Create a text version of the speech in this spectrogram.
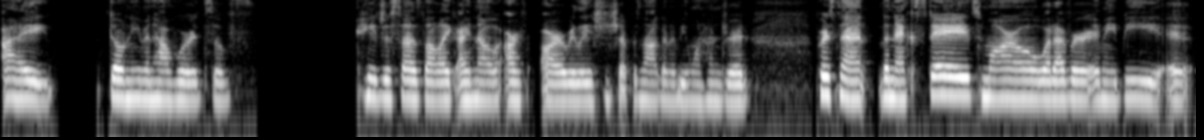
I don't even have words of he just says that like I know our our relationship is not going to be 100 percent the next day, tomorrow, whatever it may be. It,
